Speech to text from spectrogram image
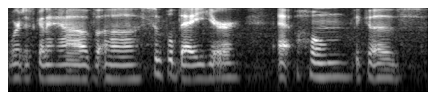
we're just gonna have a simple day here at home because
